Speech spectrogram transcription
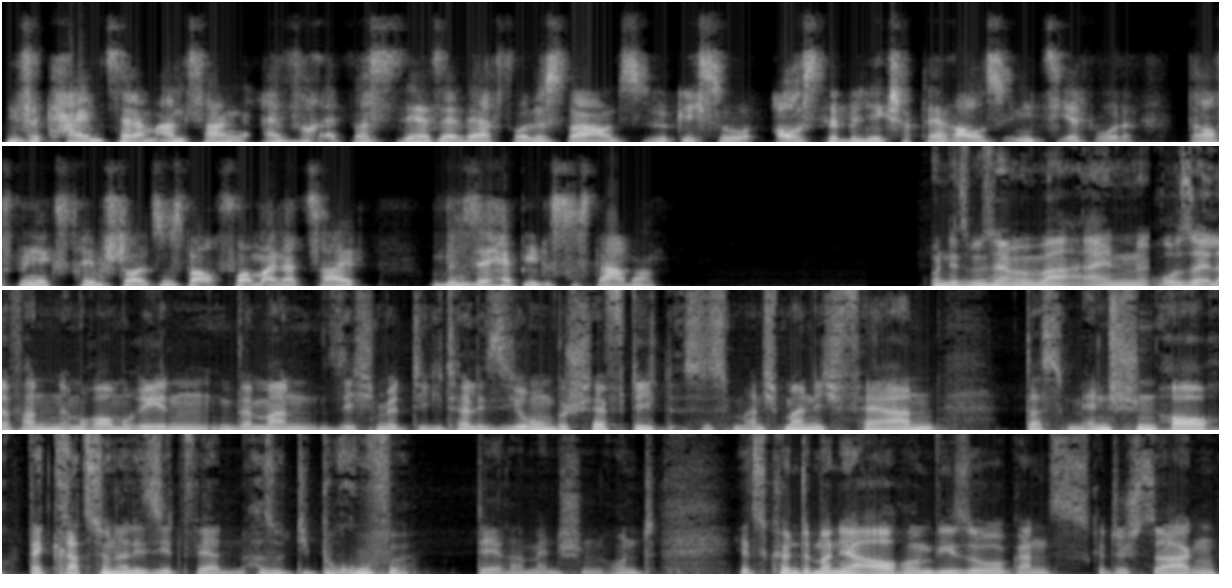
diese Keimzelle am Anfang einfach etwas sehr, sehr Wertvolles war und es wirklich so aus der Belegschaft heraus initiiert wurde. Darauf bin ich extrem stolz und es war auch vor meiner Zeit und bin sehr happy, dass es da war. Und jetzt müssen wir über einen rosa Elefanten im Raum reden. Wenn man sich mit Digitalisierung beschäftigt, ist es manchmal nicht fern, dass Menschen auch wegrationalisiert werden, also die Berufe derer Menschen. Und jetzt könnte man ja auch irgendwie so ganz kritisch sagen,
